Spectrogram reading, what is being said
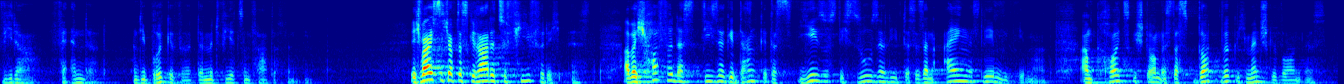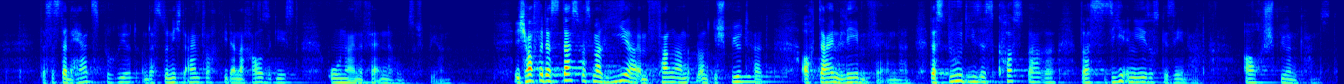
wieder verändert und die Brücke wird, damit wir zum Vater finden. Ich weiß nicht, ob das gerade zu viel für dich ist, aber ich hoffe, dass dieser Gedanke, dass Jesus dich so sehr liebt, dass er sein eigenes Leben gegeben hat, am Kreuz gestorben ist, dass Gott wirklich Mensch geworden ist, dass es dein Herz berührt und dass du nicht einfach wieder nach Hause gehst, ohne eine Veränderung zu spüren. Ich hoffe, dass das, was Maria empfangen und gespürt hat, auch dein Leben verändert. Dass du dieses Kostbare, was sie in Jesus gesehen hat, auch spüren kannst.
